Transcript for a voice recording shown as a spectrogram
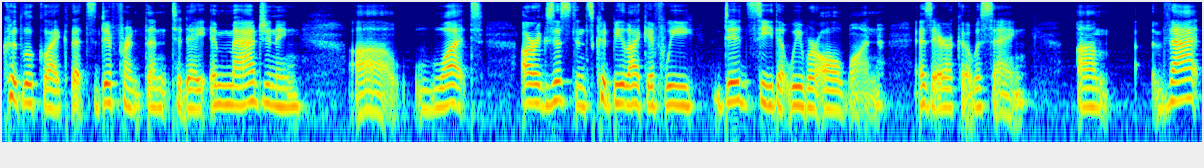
could look like that's different than today. Imagining uh, what our existence could be like if we did see that we were all one as erica was saying. Um, that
